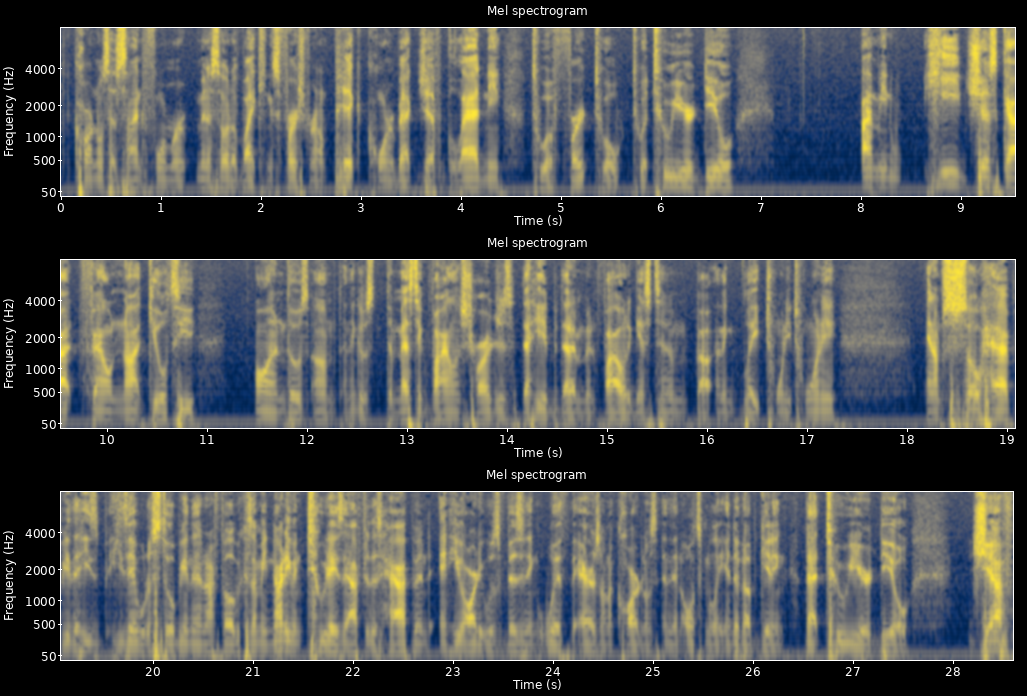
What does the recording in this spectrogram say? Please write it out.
The Cardinals have signed former Minnesota Vikings first-round pick cornerback Jeff Gladney to a to a to a two-year deal. I mean, he just got found not guilty on those um I think it was domestic violence charges that he had that had been filed against him about I think late 2020 and I'm so happy that he's he's able to still be in the NFL because I mean not even two days after this happened and he already was visiting with the Arizona Cardinals and then ultimately ended up getting that two-year deal. Jeff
